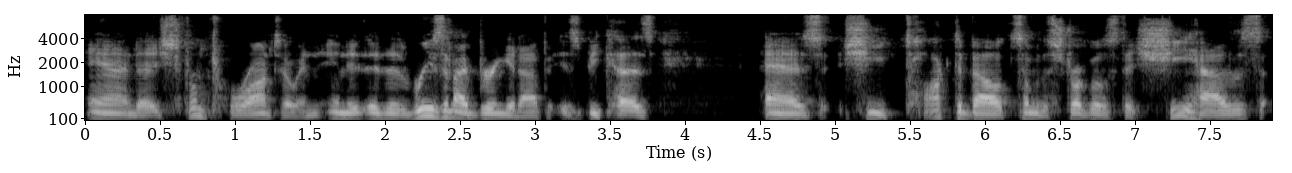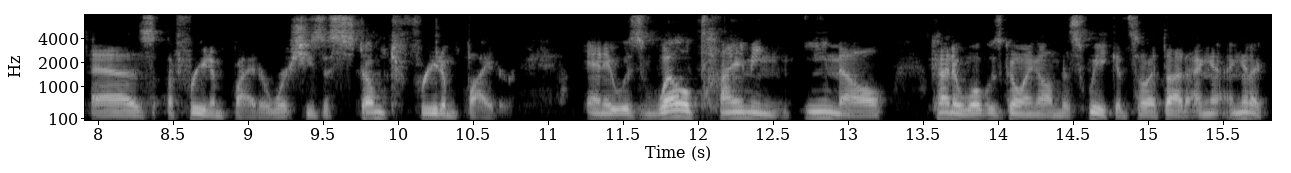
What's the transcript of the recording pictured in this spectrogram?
and uh, she's from Toronto. And, and the reason I bring it up is because as she talked about some of the struggles that she has as a freedom fighter, where she's a stumped freedom fighter. And it was well timing email, kind of what was going on this week. And so I thought I'm, I'm going to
